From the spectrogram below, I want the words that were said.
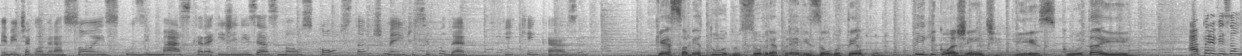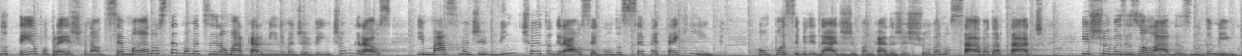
evite aglomerações, use máscara, higienize as mãos constantemente e, se puder, fique em casa. Quer saber tudo sobre a previsão do tempo? Fique com a gente e escuta aí! A previsão do tempo para este final de semana, os termômetros irão marcar mínima de 21 graus e máxima de 28 graus, segundo o CPTEC INPE, com possibilidade de pancadas de chuva no sábado à tarde e chuvas isoladas no domingo.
